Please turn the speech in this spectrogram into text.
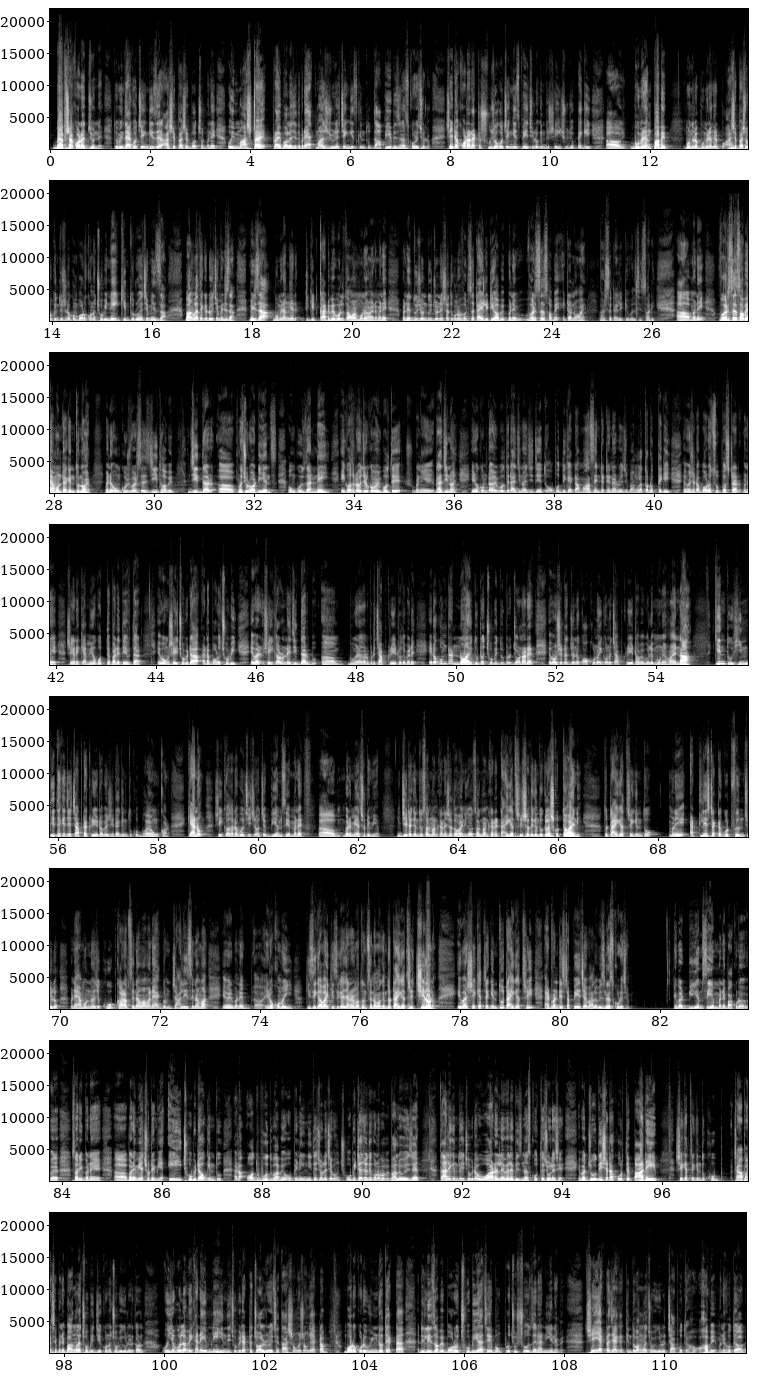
ব্যবসা করার জন্যে। তুমি দেখো চেঙ্গিসের আশেপাশে বছর মানে ওই মাসটায় প্রায় বলা যেতে পারে, এক মাস জুড়ে চেঙ্গিস কিন্তু দাপিয়ে বিজনেস করেছিল। সেটা করার একটা সুযোগও চেঙ্গিস পেয়েছিল, কিন্তু সেই সুযোগটা কি বুমেরাং পাবে। বন্ধুরা বুমেরাংয়ের আশেপাশেও কিন্তু সেরকম বড় কোনো ছবি নেই কিন্তু রয়েছে মির্জা। বাংলা থেকে রয়েছে মির্জা। মির্জা বুমেরাংয়ের টিকিট কাটবে বলে তো আমার মনে হয় না। মানে মানে দুজন দুজনের সাথে কোনো ভার্সাটাইলিটি হবে মানে ভার্সেস হবে এটা নয়। ভার্সাটাইলিটি বলছি সরি মানে ভার্সেস হবে এমনটা কিন্তু নয়। মানে অঙ্কুশ ভার্সেস জিৎ হবে। জিৎদার আহ, প্রচুর অডিয়েন্স অঙ্কুশ অঙ্কুশদার নেই। এই কথাটাও যেরকম আমি বলতে মানে রাজি নয় এরকমটা আমি বলতে রাজি নয় যে যেহেতু অপরদিকে একটা মাস এন্টারটেনার রয়েছে বাংলা তরফ থেকেই এবং সেটা বড় সুপারস্টার মানে সেখানে ক্যামিও করতে পারে দেবদার এবং সেই ছবিটা একটা বড় ছবি। এবার সেই কারণে জিদ্দার বুমেরাঙের উপরে চাপ ক্রিয়েট হতে পারে। এরকমটা নয় দুটো ছবি দুটো জনারের এবং সেটার জন্য কখনোই কোনো চাপ ক্রিয়েট হবে বলে মনে হয় না। কিন্তু হিন্দি থেকে যে চাপটা ক্রিয়েট হবে সেটা কিন্তু খুব ভয়ঙ্কর। কেন? সেই কথাটা বলছি সেটা হচ্ছে বিএমসিএম মানে আহ, বড় মিয়া ছোটো মিয়া। যেটা কিন্তু সলমান খানের সাথে হয়নি কারণ সলমান খানের টাইগার থ্রির সাথে কিন্তু ক্লাস করতে হয়নি। তো টাইগার থ্রি কিন্তু মানে অ্যাটলিস্ট একটা গুড ফিল্ম ছিল। মানে এমন নয় যে খুব খারাপ সিনেমা মানে একদম জালি সিনেমা এবার মানে এরকম এই কিসিকা ভাই কিসিকা জানার মতন সিনেমা কিন্তু টাইগার থ্রি ছিল না। এবার সেক্ষেত্রে কিন্তু টাইগার থ্রি অ্যাডভান্টেজটা পেয়েছে, ভালো বিজনেস করেছে। এবার বিএমসিএম মানে বাঁকুড়া সরি মানে মানে মিয়া ছোটে মিয়া এই ছবিটাও কিন্তু একটা অদ্ভুতভাবে ওপেনিং নিতে চলেছে এবং ছবিটা যদি কোনোভাবে ভালো হয়ে যায়, তাহলে কিন্তু এই ছবিটা ওয়ার্ল্ড লেভেলে বিজনেস করতে চলেছে। এবার যদি সেটা করতে পারে, সেক্ষেত্রে কিন্তু খুব চাপ আছে মানে বাংলা ছবির যে কোনো ছবিগুলোর। কারণ ওই যে বললাম, এখানে এমনিই হিন্দি ছবির একটা চল রয়েছে। তার সঙ্গে সঙ্গে একটা বড় করে উইন্ডোতে একটা রিলিজ হবে, বড় ছবি আছে এবং প্রচুর শোজ এরা নিয়ে নেবে। সেই একটা জায়গা কিন্তু বাংলা ছবিগুলোর চাপ হতে হবে মানে হতে হবে।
